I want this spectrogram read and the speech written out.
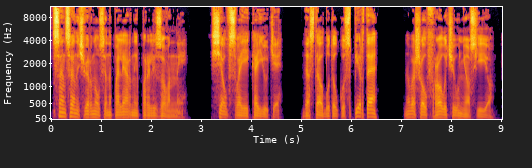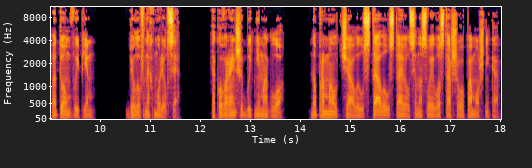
Сан Саныч вернулся на полярный парализованный. Сел в своей каюте. Достал бутылку спирта, но вошел Фролыч и унес ее. Потом выпьем. Белов нахмурился. Такого раньше быть не могло но промолчал и устало уставился на своего старшего помощника.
